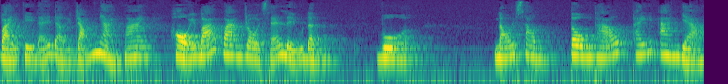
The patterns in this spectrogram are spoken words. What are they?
Vậy thì để đợi trẫm ngày mai Hội bá quan rồi sẽ liệu định. Vua Nói xong Tôn Tháo thấy an dạ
